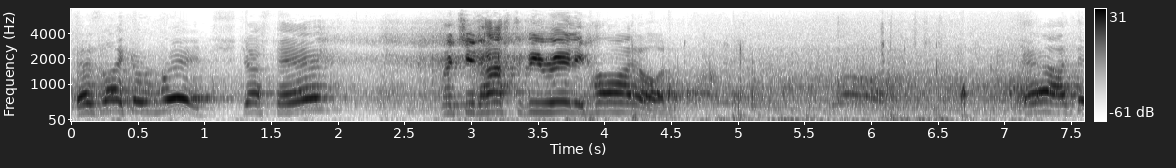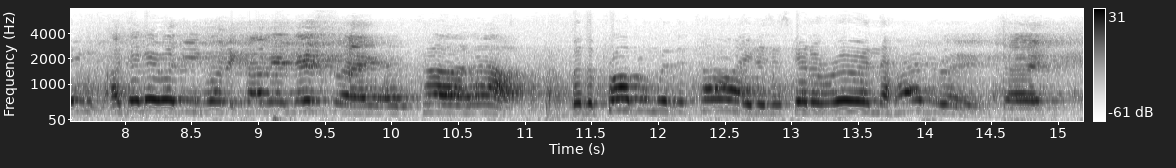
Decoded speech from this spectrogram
There's like a ridge just here, which you'd have to be really high on. Yeah, I think I don't know whether you'd want to come in this way and turn out. But the problem with the tide is it's going to ruin the headroom. So.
